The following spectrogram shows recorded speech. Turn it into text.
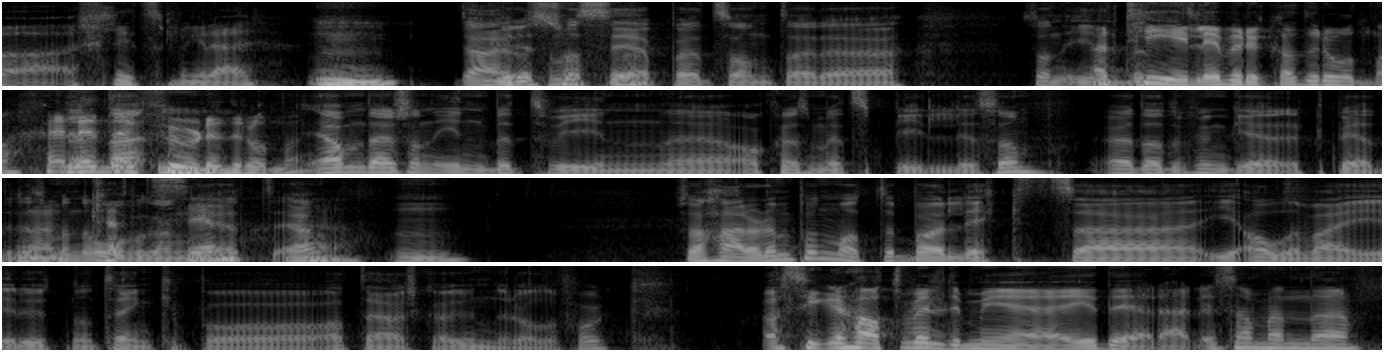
var slitsomme greier. Mm. det er jo som å se på et sånt derre sånn in er tidlig bruk av drone. Eller Nei, det fugledrone. Ja, men det er sånn in between, eh, akkurat som et spill, liksom. Eh, Det hadde fungert bedre som en overgang ja. Ja. Mm. Så her har de på en måte bare lekt seg i alle veier uten å tenke på at det her skal underholde folk. Jeg har sikkert hatt veldig mye ideer her, liksom, men eh,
